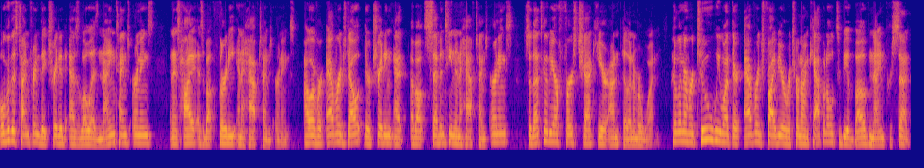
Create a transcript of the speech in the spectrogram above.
Over this time frame, they traded as low as 9 times earnings and as high as about 30 and a half times earnings. However, averaged out, they're trading at about 17 and a half times earnings. So that's going to be our first check here on pillar number one. Pillar number two, we want their average five year return on capital to be above 9%.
